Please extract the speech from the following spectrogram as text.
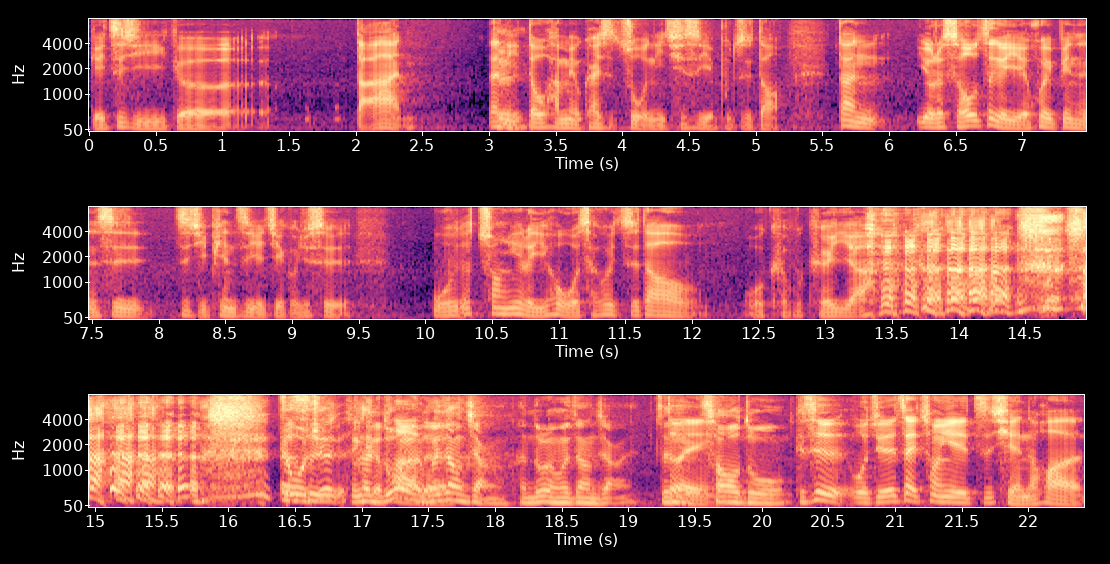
给自己一个答案，但你都还没有开始做，你其实也不知道。但有的时候这个也会变成是自己骗自己的借口，就是我要创业了以后，我才会知道我可不可以啊。哎、这我觉得很多人会这样讲，很多人会这样讲、哎，真的超多。可是我觉得在创业之前的话，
